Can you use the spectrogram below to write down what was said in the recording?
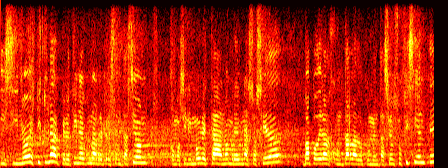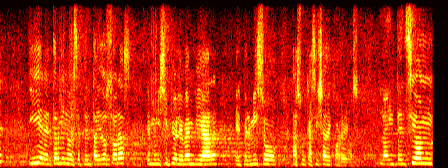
y si no es titular, pero tiene alguna representación, como si el inmueble está a nombre de una sociedad, va a poder adjuntar la documentación suficiente y en el término de 72 horas el municipio le va a enviar el permiso a su casilla de correos. La intención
